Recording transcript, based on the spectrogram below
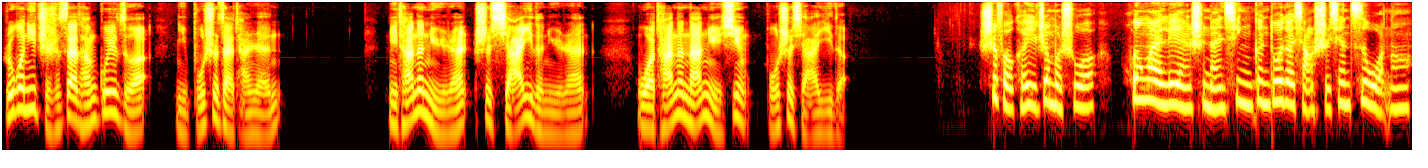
如果你只是在谈规则，你不是在谈人。你谈的女人是狭义的女人，我谈的男女性不是狭义的。是否可以这么说，婚外恋是男性更多的想实现自我呢？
